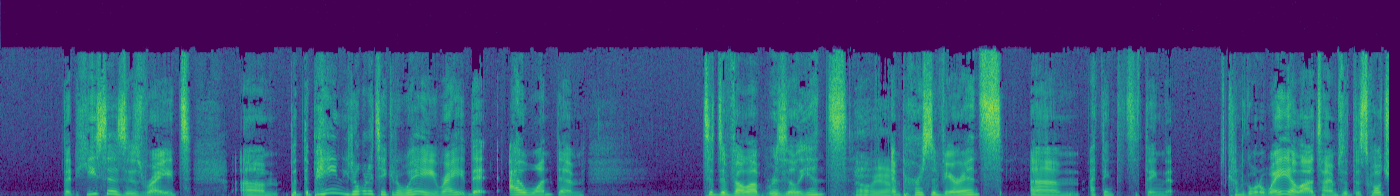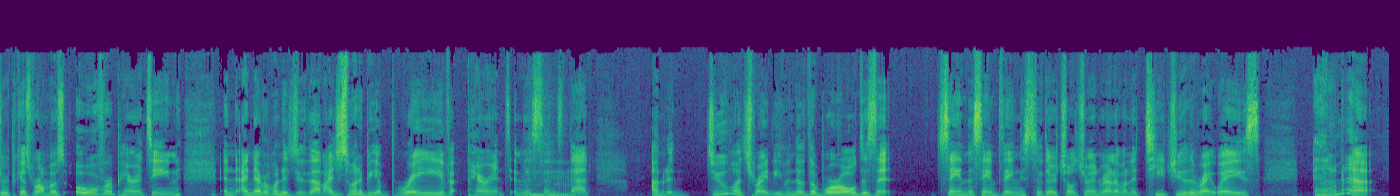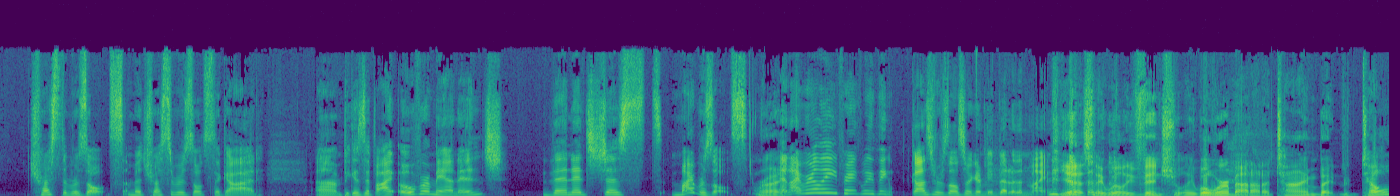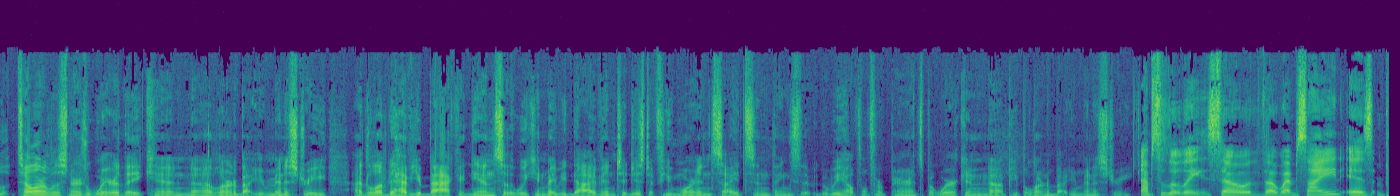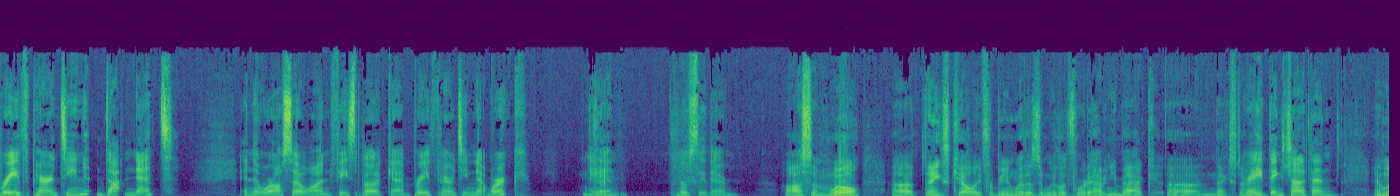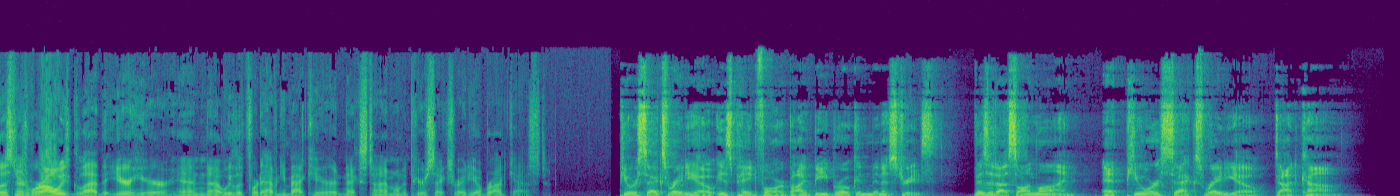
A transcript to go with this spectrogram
that he says is right. Um, but the pain, you don't want to take it away, right? That I want them to develop resilience Oh yeah. and perseverance. Um, I think that's the thing that kind of going away a lot of times with this culture because we're almost over parenting. And I never want to do that. I just want to be a brave parent in the sense that I'm going to do what's right, even though the world isn't saying the same things to their children, right? I want to teach you the right ways. And I'm going to trust the results. I'm going to trust the results to God. Um, because if I overmanage, then it's just my results. Right. And I really, frankly, think God's results are going to be better than mine. yes, they will eventually. Well, we're about out of time, but tell tell our listeners where they can uh, learn about your ministry. I'd love to have you back again so that we can maybe dive into just a few more insights and things that will be helpful for parents. But where can uh, people learn about your ministry? Absolutely. So the website is braveparenting.net. And then we're also on Facebook at Brave Parenting Network. Okay. And mostly there. Awesome. Well, Uh, thanks, Kelly, for being with us, and we look forward to having you back uh, next time. Great. Thanks, Jonathan. And listeners, we're always glad that you're here, and uh, we look forward to having you back here next time on the Pure Sex Radio broadcast. Pure Sex Radio is paid for by Be Broken Ministries. Visit us online at puresexradio.com.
